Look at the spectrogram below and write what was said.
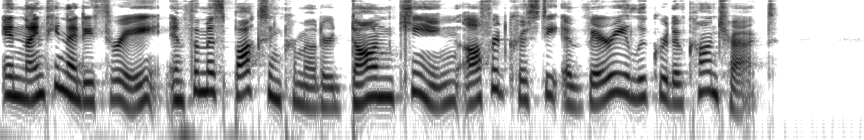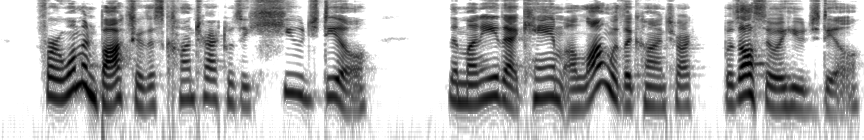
In 1993, infamous boxing promoter Don King offered Christy a very lucrative contract. For a woman boxer, this contract was a huge deal. The money that came along with the contract was also a huge deal.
